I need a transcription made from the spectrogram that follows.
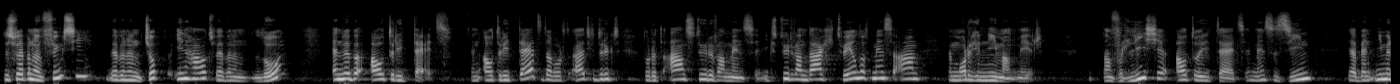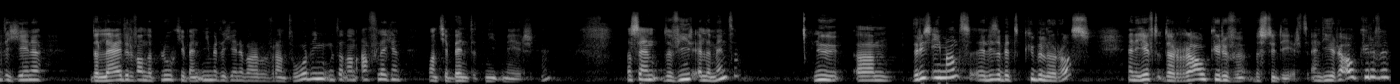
Dus we hebben een functie, we hebben een jobinhoud, we hebben een loon en we hebben autoriteit. En autoriteit dat wordt uitgedrukt door het aansturen van mensen. Ik stuur vandaag 200 mensen aan en morgen niemand meer dan verlies je autoriteit. Mensen zien, je bent niet meer degene, de leider van de ploeg, je bent niet meer degene waar we verantwoording moeten aan afleggen, want je bent het niet meer. Dat zijn de vier elementen. Nu, ehm, er is iemand, Elisabeth Kubler-Ross, en die heeft de rouwcurve bestudeerd. En die rouwcurve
